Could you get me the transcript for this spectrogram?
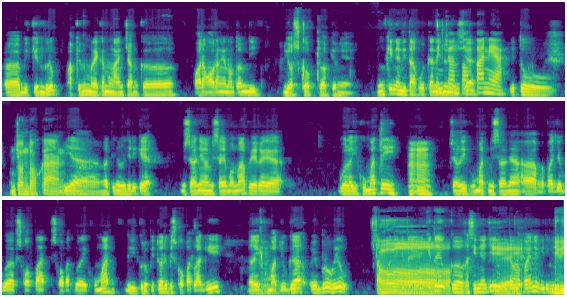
eh, bikin grup akhirnya mereka mengancam ke orang-orang yang nonton di bioskop tuh akhirnya mungkin yang ditakutkan di Indonesia mencontohkan ya. itu Mencontohkan. iya ngerti nggak lu? jadi kayak misalnya misalnya mohon maaf ya kayak gue lagi kumat nih. Mm-mm. misalnya lagi kumat misalnya ah, anggap aja gue psikopat. Psikopat gue lagi kumat di grup itu ada psikopat lagi. Lagi kumat juga. Eh bro yuk. Sama nih kita Oh. kita yuk ke ke sini aja yuk. Iya, kita iya. ngapain yuk? Gini, Jadi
